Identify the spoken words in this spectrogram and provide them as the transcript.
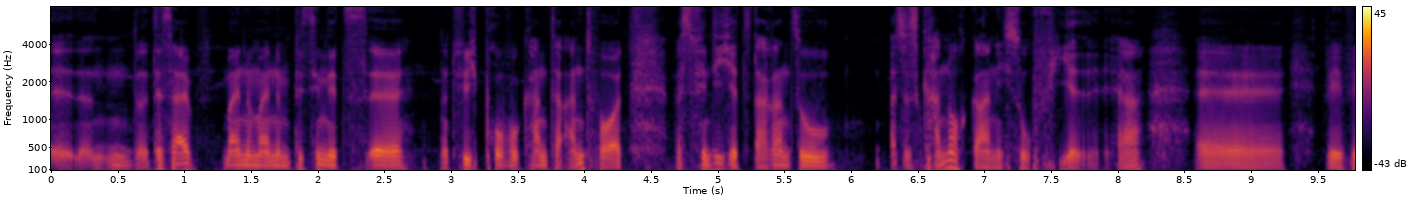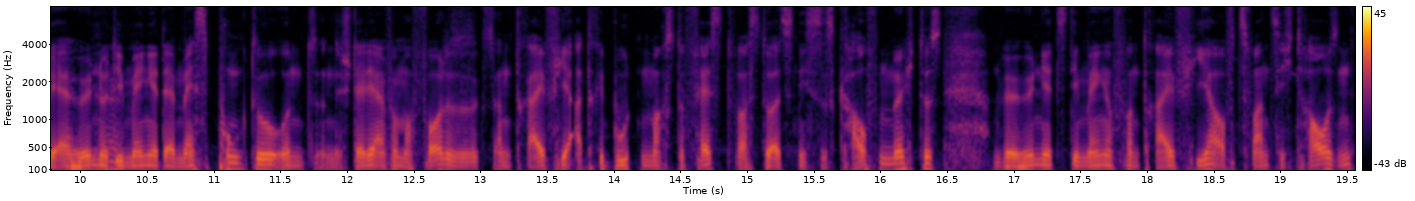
Äh, deshalb meine, meine ein bisschen jetzt äh, natürlich provokante Antwort. Was finde ich jetzt daran so also es kann noch gar nicht so viel, ja. Äh, wir, wir erhöhen nur die Menge der Messpunkte und, und stell dir einfach mal vor, du sagst, an drei, vier Attributen machst du fest, was du als nächstes kaufen möchtest und wir erhöhen jetzt die Menge von drei, vier auf 20.000.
